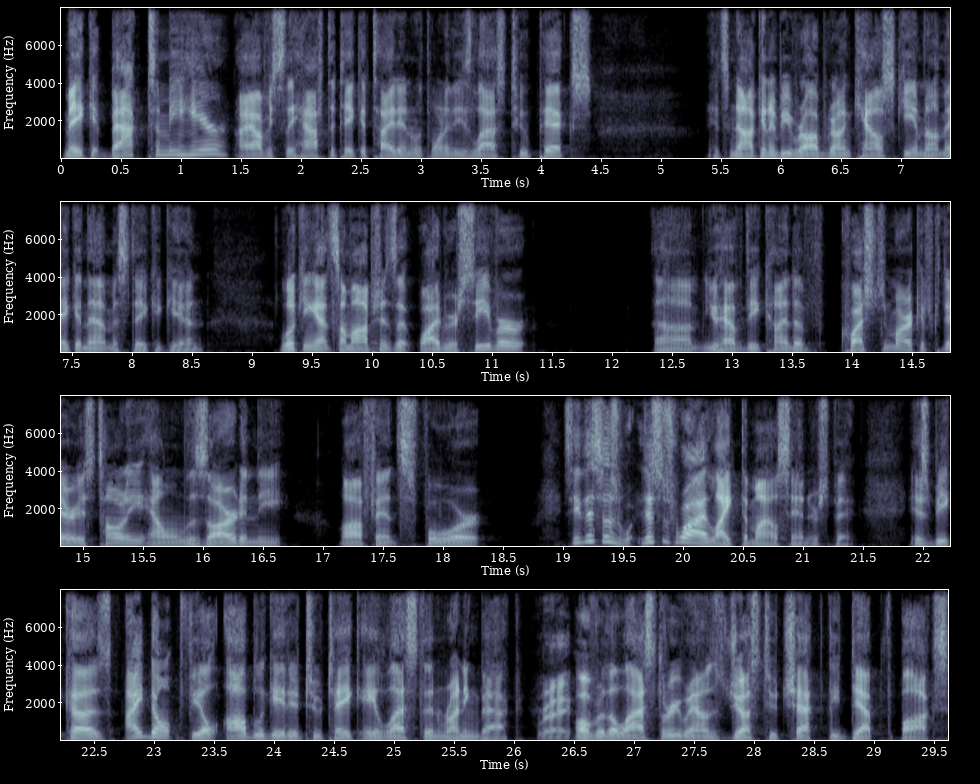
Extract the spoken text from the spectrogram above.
make it back to me here. I obviously have to take a tight end with one of these last two picks. It's not going to be Rob Gronkowski. I'm not making that mistake again. Looking at some options at wide receiver, um, you have the kind of question mark of Kadarius Toney, Allen Lazard in the offense for. See, this is this is why I like the Miles Sanders pick, is because I don't feel obligated to take a less than running back Right. over the last three rounds just to check the depth box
